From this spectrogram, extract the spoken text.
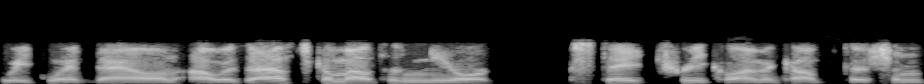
week went down. I was asked to come out to the New York State tree climbing competition,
